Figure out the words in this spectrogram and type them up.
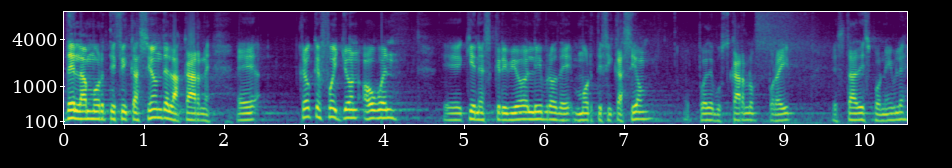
de la mortificación de la carne. Eh, creo que fue John Owen eh, quien escribió el libro de mortificación. Puede buscarlo por ahí, está disponible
